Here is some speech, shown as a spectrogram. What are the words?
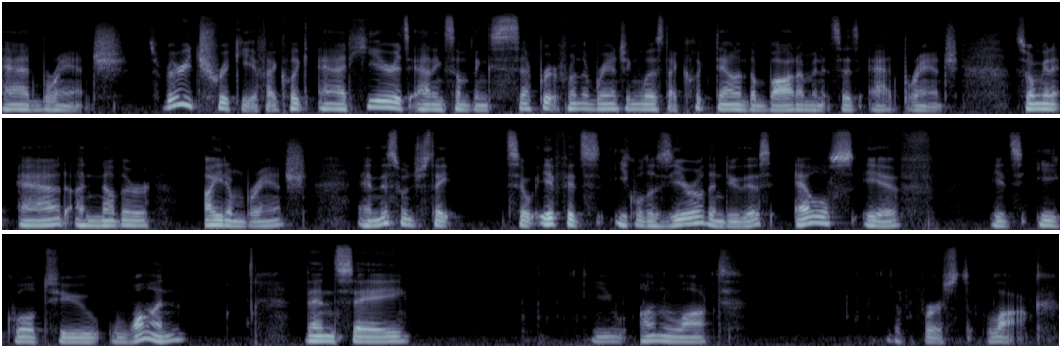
add branch. It's very tricky. If I click add here, it's adding something separate from the branching list. I click down at the bottom and it says add branch. So I'm going to add another item branch and this one just say, so if it's equal to zero, then do this. Else if it's equal to 1, then say you unlocked the first lock.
